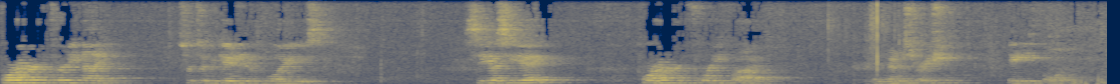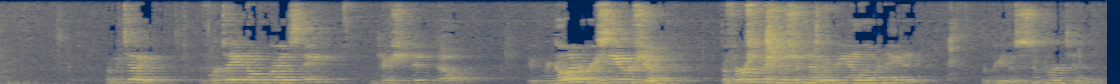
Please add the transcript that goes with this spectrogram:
439 certificated employees. CSEA, 445. Administration, 84. Let me tell you, if we're taken over by the state, in case you didn't know, if we go into receivership, the first position that would be eliminated would be the superintendent.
